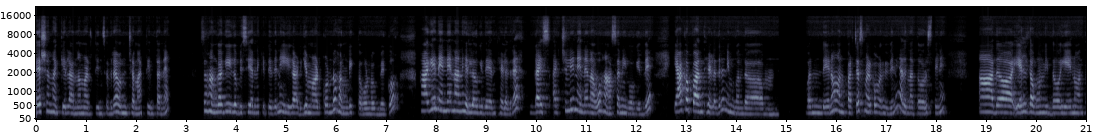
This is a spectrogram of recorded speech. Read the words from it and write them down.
ರೇಷನ್ ಹಾಕಿಲ್ಲ ಅನ್ನ ಮಾಡಿ ತಿನ್ಸಿದ್ರೆ ಅವ್ನು ಚೆನ್ನಾಗಿ ತಿಂತಾನೆ. ಸೊ, ಹಾಗಾಗಿ ಈಗ ಬಿಸಿ ಅನ್ನಕ್ಕೆ ಇಟ್ಟಿದ್ದೀನಿ ಈಗ ಅಡುಗೆ ಮಾಡಿಕೊಂಡು ಅಂಗಡಿಗೆ ತೊಗೊಂಡೋಗ್ಬೇಕು. ಹಾಗೆ ನಿನ್ನೆ ನಾನು ಎಲ್ಲೋಗಿದ್ದೆ ಅಂತ ಹೇಳಿದ್ರೆ ಗೈಸ್ ಆ್ಯಕ್ಚುಲಿ ನಿನ್ನೆ ನಾವು ಹಾಸನಿಗೆ ಹೋಗಿದ್ವಿ. ಯಾಕಪ್ಪ ಅಂತ ಹೇಳಿದ್ರೆ ನಿಮ್ಗೊಂದು, ಒಂದೇನೋ ಒಂದು ಪರ್ಚೇಸ್ ಮಾಡ್ಕೊಂಡು ಬಂದಿದ್ದೀನಿ. ಅದನ್ನು ತೋರಿಸ್ತೀನಿ. ಅದು ಎಲ್ಲಿ ತೊಗೊಂಡಿದ್ದು ಏನು ಅಂತ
